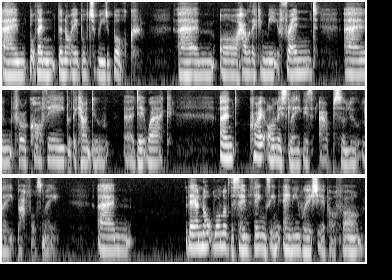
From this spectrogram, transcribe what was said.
um, but then they're not able to read a book, um, or how they can meet a friend um, for a coffee, but they can't do uh, date work. And quite honestly, this absolutely baffles me. Um, they are not one of the same things in any way, shape, or form.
